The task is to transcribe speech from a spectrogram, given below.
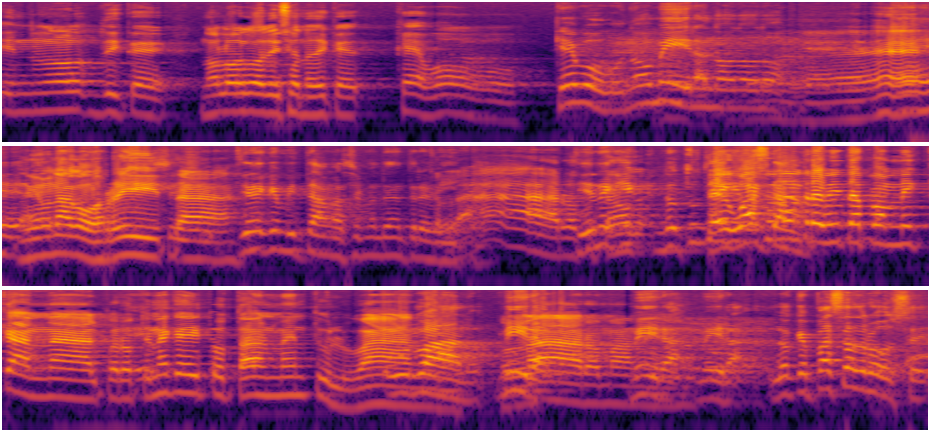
y, no, di que, no lo oigo diciendo de que, qué bobo. Qué bobo, no, mira, no, no, no. Eh, ni una gorrita. tiene que invitarme a hacerme una entrevista. Claro, tiene que, no, tú te voy a hacer una entrevista para mi canal, pero tiene que ir totalmente urbano. Urbano, mira, claro, mira, mira. Lo que pasa, Droce,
